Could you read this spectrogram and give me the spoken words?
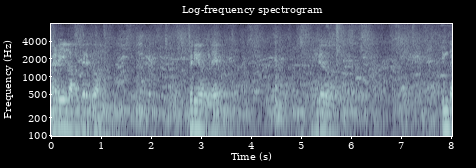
மேடையில் அமர்ந்திருக்கும் பெரியவர்களே இந்த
